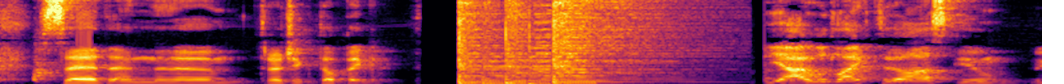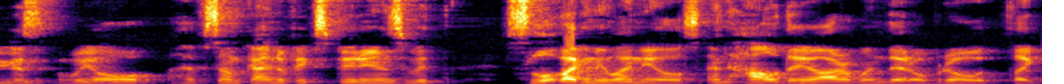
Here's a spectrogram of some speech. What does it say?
sad and um, tragic topic. Yeah, I would like to ask you, because we all have some kind of experience with Slovak millennials and how they are when they're abroad. Like,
